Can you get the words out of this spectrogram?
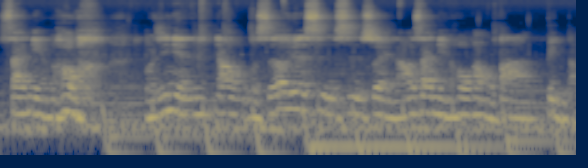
三年后，我今年要我十二月四十四岁，然后三年后换我爸病倒。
